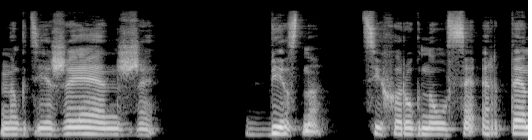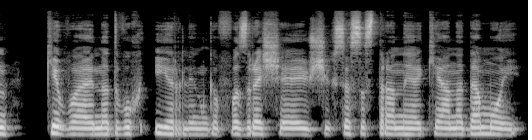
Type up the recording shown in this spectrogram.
Но где же Энжи? Бездна! Тихо ругнулся Эртен, кивая на двух ирлингов, возвращающихся со стороны океана домой.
